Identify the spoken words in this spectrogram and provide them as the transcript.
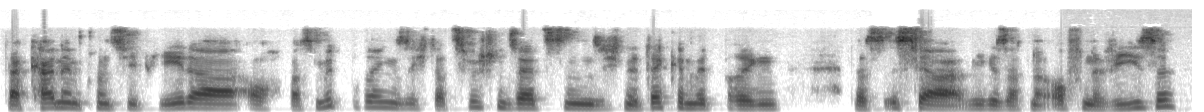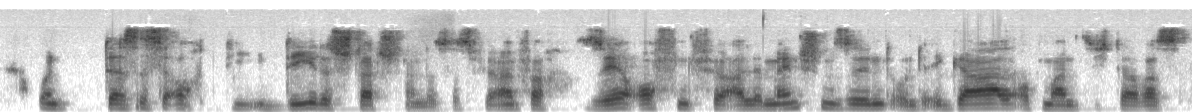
Da kann im Prinzip jeder auch was mitbringen, sich dazwischensetzen, sich eine Decke mitbringen. Das ist ja, wie gesagt, eine offene Wiese. Und das ist auch die Idee des Stadtstandes, dass wir einfach sehr offen für alle Menschen sind. Und egal, ob man sich da was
